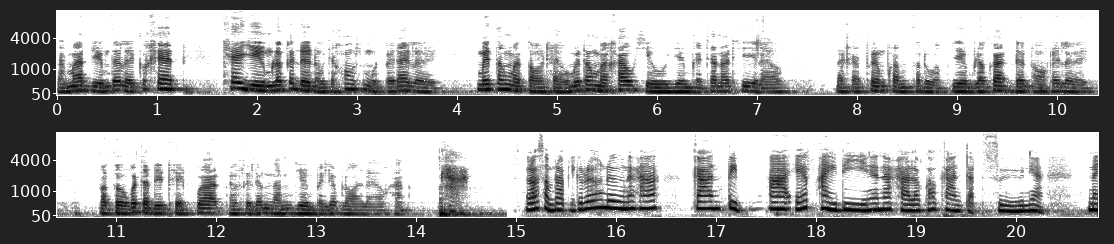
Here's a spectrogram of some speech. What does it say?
สามารถยืมได้เลยก็แค่แค่ยืมแล้วก็เดินออกจากห้องสมุดไปได้เลย ไม่ต้องมาต่อแถวไม่ต้องมาเข้าคิว ยืมกับเจ้าหน้าที่แล้วนะครับเพิ่มความสะดวกยืมแล้วก็เดินออกได้เลย ประตูก็จะดีเทคว่าหนังสือเล่มนั้นยืมไปเรียบร้อยแล้วครับ ค่ะ แล้วสำหรับอีกเรื่องหนึ่งนะคะ การติด RFID เนี่ยนะคะ แล้วก็การจัดซื้อเนี่ย ใน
